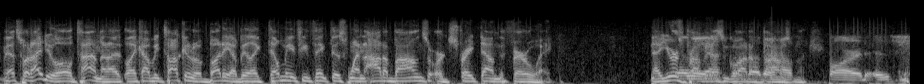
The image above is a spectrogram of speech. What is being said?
That's what I do all the time. And I like I'll be talking to a buddy. I'll be like, "Tell me if you think this went out of bounds or straight down the fairway." Now yours probably doesn't go out of bounds how much. far it is.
